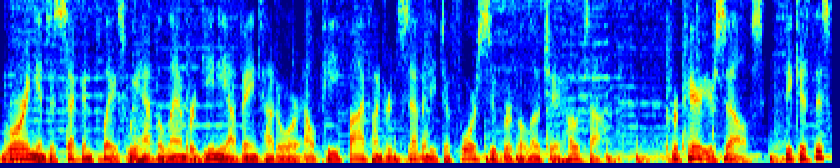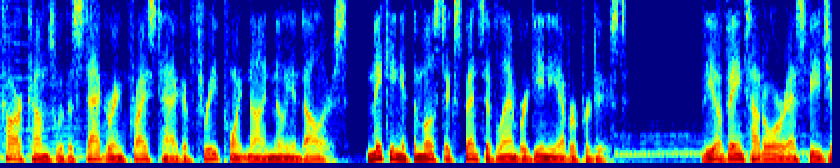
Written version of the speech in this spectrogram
Roaring into second place we have the Lamborghini Aventador LP 570-4 Super Veloce Jota. Prepare yourselves, because this car comes with a staggering price tag of $3.9 million, making it the most expensive Lamborghini ever produced. The Aventador SVJ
